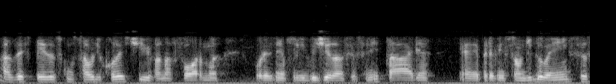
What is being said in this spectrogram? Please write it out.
as despesas com saúde coletiva, na forma, por exemplo, de vigilância sanitária, é, prevenção de doenças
